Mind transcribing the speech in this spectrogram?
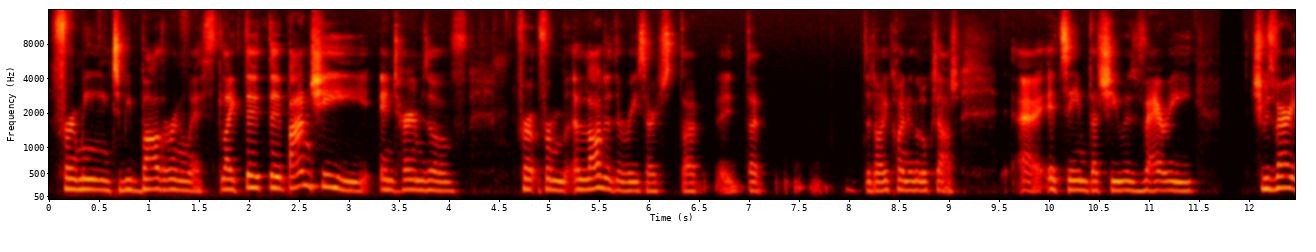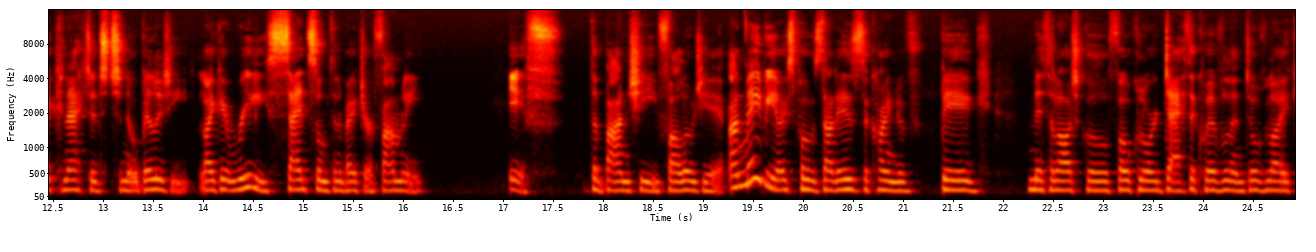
for me to be bothering with. Like the the banshee in terms of from from a lot of the research that that that I kind of looked at uh, it seemed that she was very she was very connected to nobility. Like it really said something about your family if the banshee followed you. And maybe I suppose that is the kind of big mythological folklore death equivalent of like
